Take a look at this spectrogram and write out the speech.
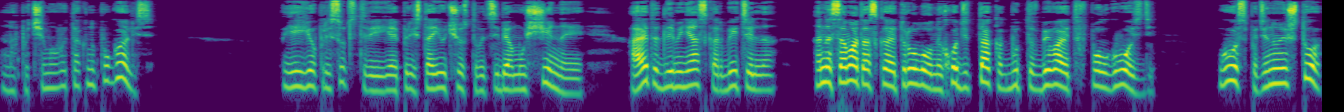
Но почему вы так напугались? В ее присутствии я перестаю чувствовать себя мужчиной, а это для меня оскорбительно. Она сама таскает рулон и ходит так, как будто вбивает в пол гвозди. Господи, ну и что?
